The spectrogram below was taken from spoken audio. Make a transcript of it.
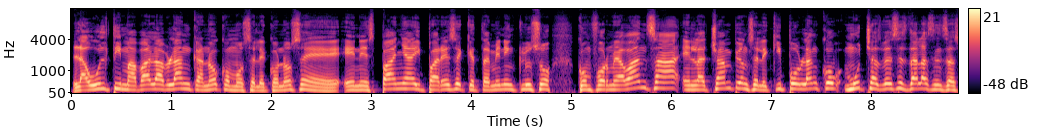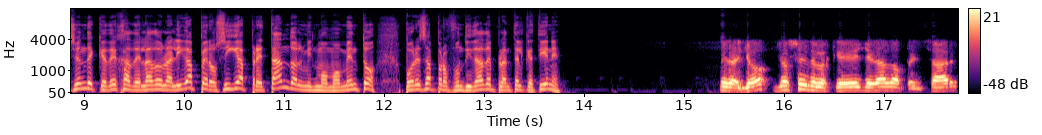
la última bala blanca, ¿no? Como se le conoce en España y parece que también incluso conforme avanza en la Champions el equipo blanco muchas veces da la sensación de que deja de lado la liga, pero sigue apretando al mismo momento por esa profundidad de plantel que tiene. Mira, yo, yo soy de los que he llegado a pensar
